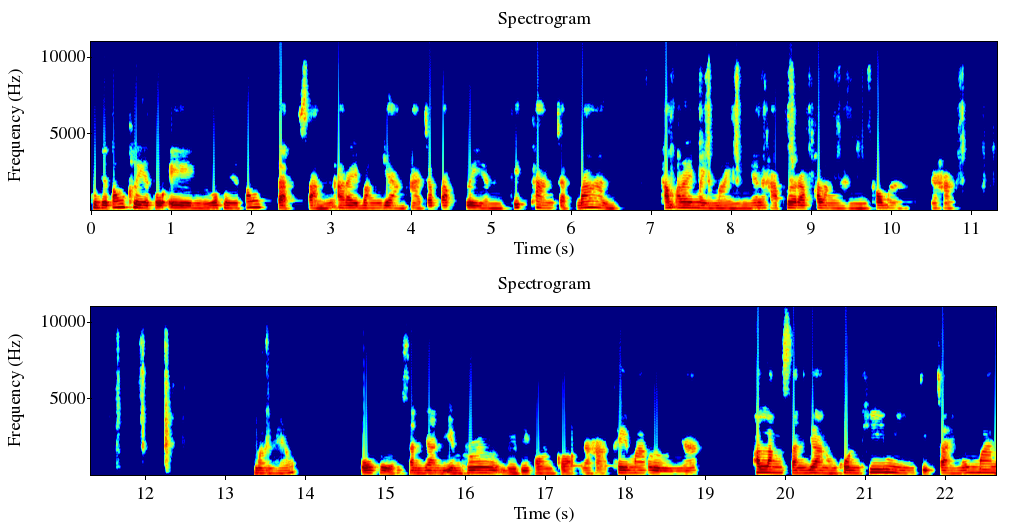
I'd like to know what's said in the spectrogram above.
คุณจะต้องเคลียร์ตัวเอง หรือว่าคุณจะต้องจัดสรรอะไรบางอย่าง อาจจะปรับเปลี่ยนทิศทางจัดบ้าน ทำอะไรใหม่ๆอย่างเงี้ยนะคะ เพื่อรับพลังงานนี้เข้ามานะคะ มาแล้ว โอ้โฮสัญญาณ The Emperor หรือ The Concord นะคะ เท่มากเลยนะพลังสัญญาณของคนที่มีจิตใจมุ่งมั่น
